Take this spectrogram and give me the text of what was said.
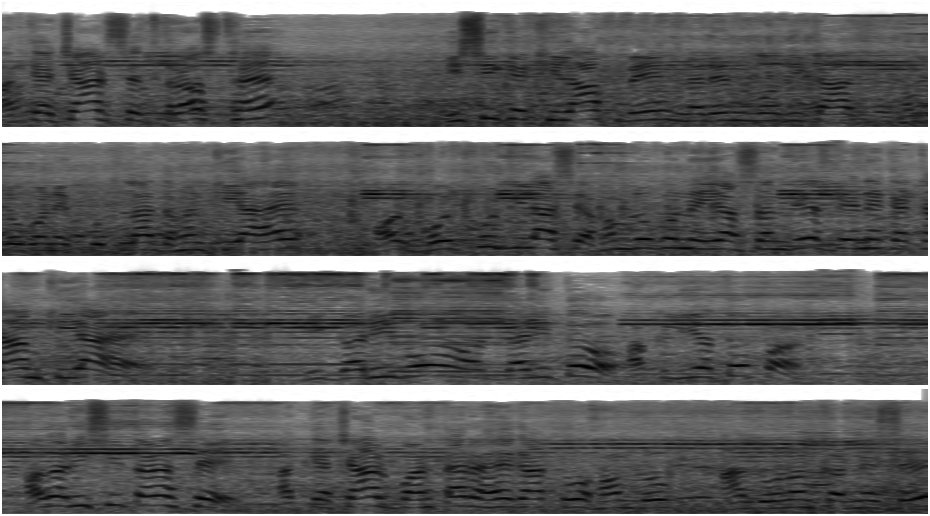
अत्याचार से त्रस्त हैं। इसी के खिलाफ में नरेंद्र मोदी का हम लोगों ने पुतला दहन किया है और भोजपुर जिला से हम लोगों ने यह संदेश देने का काम किया है कि गरीबों और दलितों अकलियतों पर अगर इसी तरह से अत्याचार बढ़ता रहेगा तो हम लोग आंदोलन करने से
